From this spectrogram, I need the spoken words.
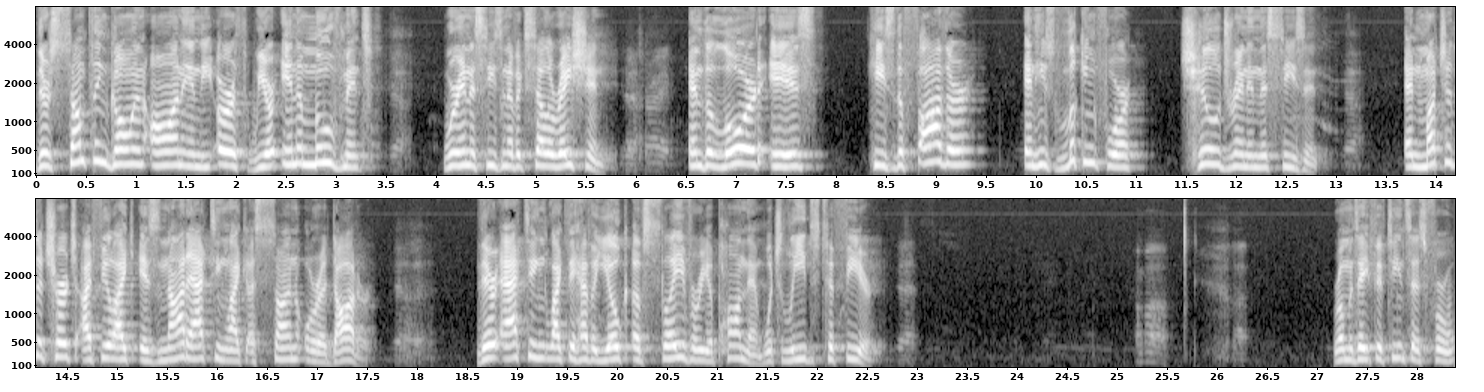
There's something going on in the earth. We are in a movement, we're in a season of acceleration. And the Lord is, He's the Father, and He's looking for children in this season. And much of the church, I feel like, is not acting like a son or a daughter. They're acting like they have a yoke of slavery upon them, which leads to fear. Romans 8:15 says for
